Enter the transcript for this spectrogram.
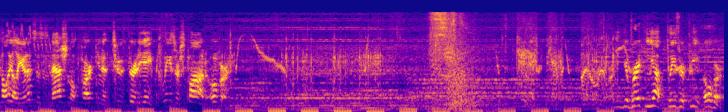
Calling all units, this is National Park Unit 238. Please respond. Over. You're breaking up. Please repeat. Over.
